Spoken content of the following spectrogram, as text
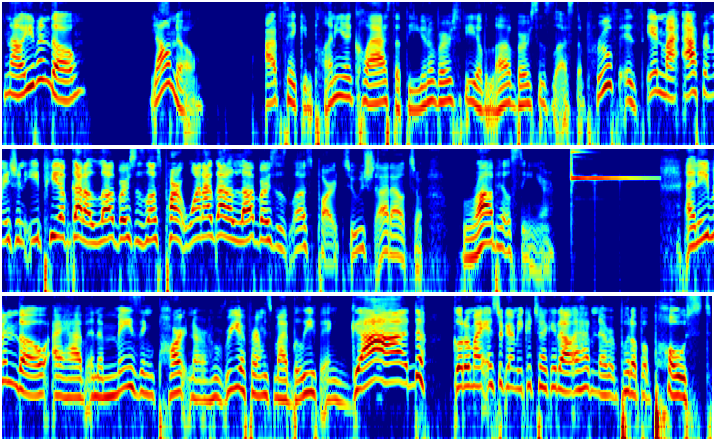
Now, even though y'all know I've taken plenty of class at the University of Love versus Lust. The proof is in my affirmation EP. I've got a Love versus Lust part one. I've got a Love versus Lust part two. Shout out to Rob Hill Sr. And even though I have an amazing partner who reaffirms my belief in God, go to my Instagram. You can check it out. I have never put up a post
